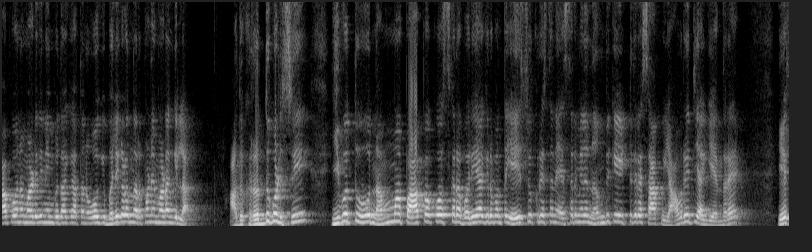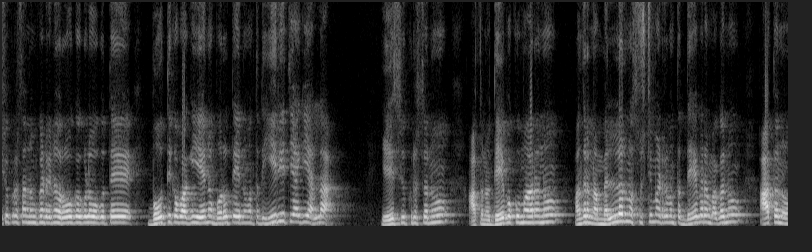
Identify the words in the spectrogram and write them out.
ಪಾಪವನ್ನು ಮಾಡಿದ್ದೀನಿ ಎಂಬುದಾಗಿ ಆತನು ಹೋಗಿ ಬಲಿಗಳನ್ನು ಅರ್ಪಣೆ ಮಾಡಂಗಿಲ್ಲ. ಅದಕ್ಕೆ ರದ್ದುಗೊಳಿಸಿ ಇವತ್ತು ನಮ್ಮ ಪಾಪಕ್ಕೋಸ್ಕರ ಬಲಿಯಾಗಿರುವಂಥ ಯೇಸು ಕ್ರಿಸ್ತನ ಹೆಸರ ಮೇಲೆ ನಂಬಿಕೆ ಇಟ್ಟಿದ್ರೆ ಸಾಕು. ಯಾವ ರೀತಿಯಾಗಿ ಅಂದರೆ ಯೇಸು ಕ್ರಿಸ್ತ ನಂಬ್ಕೊಂಡ್ರೆ ಏನೋ ರೋಗಗಳು ಹೋಗುತ್ತೆ, ಭೌತಿಕವಾಗಿ ಏನೋ ಬರುತ್ತೆ ಎನ್ನುವಂಥದ್ದು ಈ ರೀತಿಯಾಗಿ ಅಲ್ಲ. ಯೇಸು ಕ್ರಿಸ್ತನು, ಆತನು ದೇವಕುಮಾರನು, ಅಂದರೆ ನಮ್ಮೆಲ್ಲರನ್ನು ಸೃಷ್ಟಿ ಮಾಡಿರುವಂಥ ದೇವರ ಮಗನು, ಆತನು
